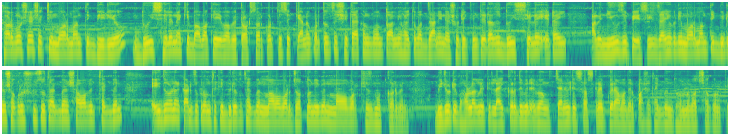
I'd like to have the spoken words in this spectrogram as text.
সর্বশেষ একটি মর্মান্তিক ভিডিও। দুই ছেলে নাকি বাবাকে এভাবে টর্চার করতেছে, কেন করতেছে সেটা এখন পর্যন্ত আমি হয়তো বা জানি না সঠিক, কিন্তু এরা যে দুই ছেলে এটাই আমি নিউজে পেয়েছি। যাই হোক, এটি মর্মান্তিক ভিডিও, সকলে সুস্থ থাকবেন, স্বাভাবিক থাকবেন। এই ধরনের কার্যক্রম থেকে বিরত থাকবেন মা বাবার যত্ন নেবেন মা বাবার খেজমত করবেন। ভিডিওটি ভালো লাগলে একটি লাইক করে দেবেন এবং চ্যানেলটি সাবস্ক্রাইব করে আমাদের পাশে থাকবেন। ধন্যবাদ সকলকে।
